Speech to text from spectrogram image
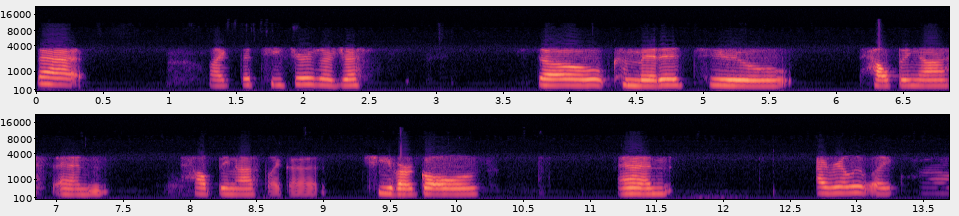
that like the teachers are just so committed to helping us and helping us like uh, achieve our goals. And I really like how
